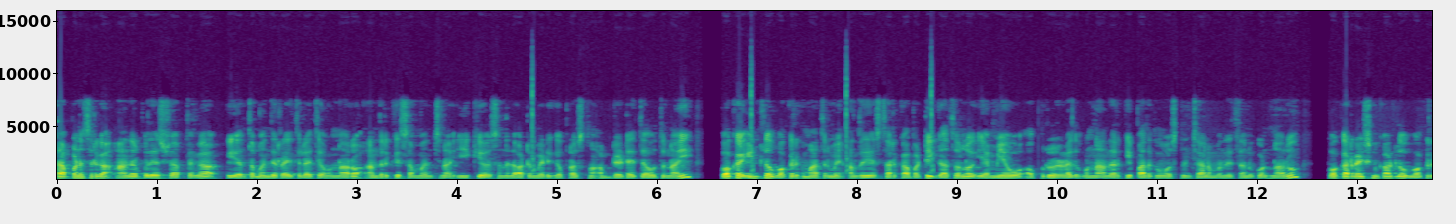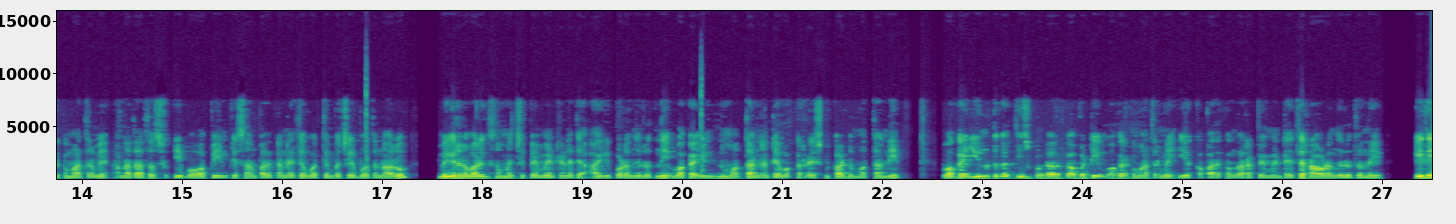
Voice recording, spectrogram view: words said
తప్పనిసరిగా ఆంధ్రప్రదేశ్ వ్యాప్తంగా ఎంతమంది రైతులు అయితే ఉన్నారో అందరికీ సంబంధించిన ఈ కేవైసీ అనేది ఆటోమేటిక్గా ప్రస్తుతం అప్డేట్ అయితే అవుతున్నాయి. ఒక ఇంట్లో ఒకరికి మాత్రమే అందజేస్తారు కాబట్టి గతంలో ఎంఏఓ అప్రూవల్ అనేది ఉన్న అందరికీ పథకం వస్తుందని చాలా మంది అనుకుంటున్నారు. ఒక రేషన్ కార్డులో ఒకరికి మాత్రమే అన్నదాత సుఖీభవ పీఎం కిసాన్ పథకాన్ని అయితే వర్తింప చేయబోతున్నారు మిగిలిన వారికి సంబంధించి పేమెంట్ అనేది ఆగిపోవడం జరుగుతుంది. ఒక ఇంటి మొత్తాన్ని అంటే ఒక రేషన్ కార్డు మొత్తాన్ని ఒక యూనిట్గా తీసుకుంటారు కాబట్టి ఒకరికి మాత్రమే ఈ యొక్క పథకం ద్వారా పేమెంట్ అయితే రావడం జరుగుతుంది. ఇది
